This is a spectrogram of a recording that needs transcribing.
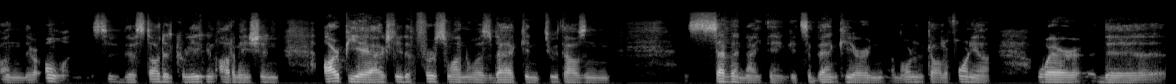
on their own they started creating automation. RPA actually, the first one was back in 2007, I think. It's a bank here in Northern California, where the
